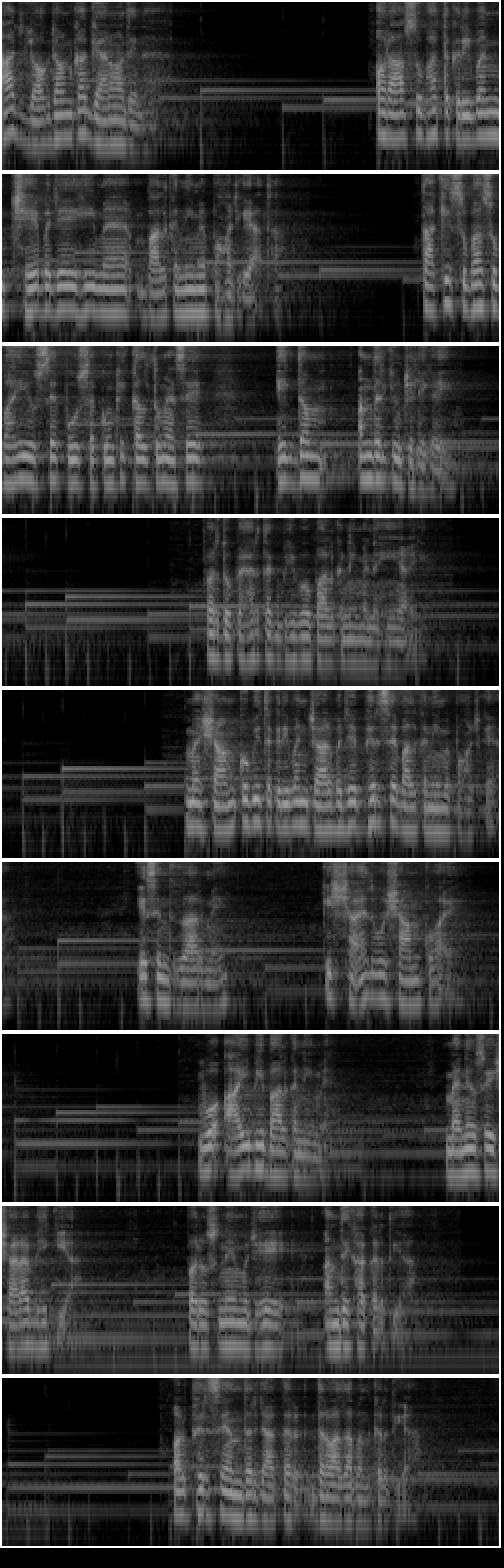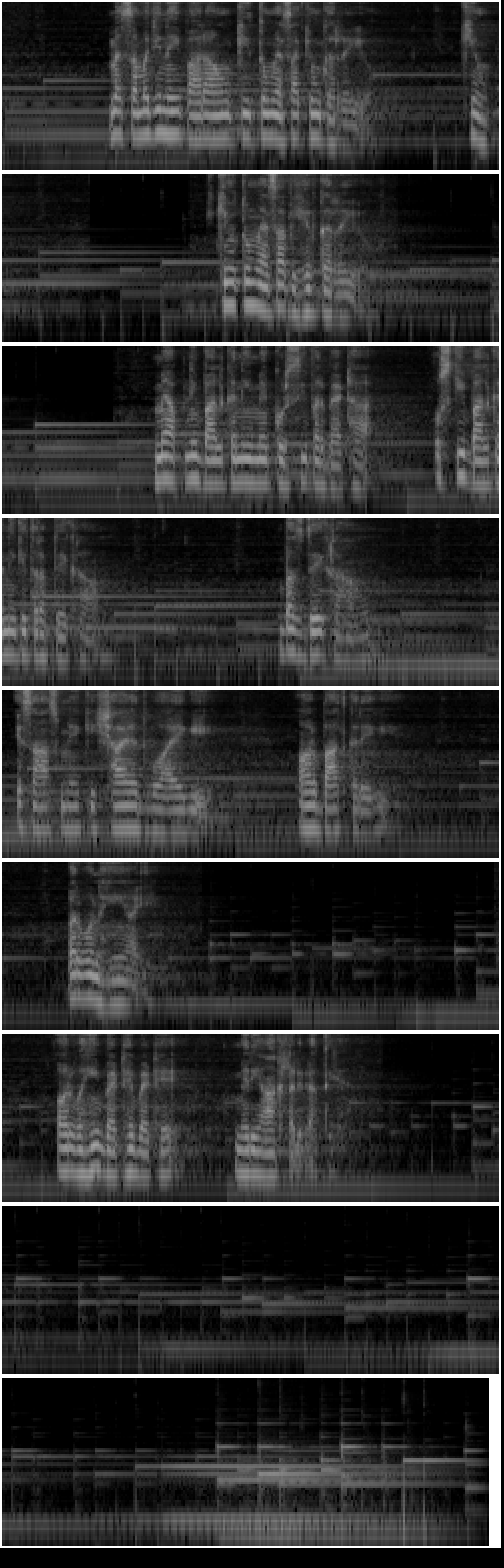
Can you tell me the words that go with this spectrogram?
आज लॉकडाउन का ग्यारहवा दिन है। और आज सुबह तकरीबन छह बजे ही मैं बालकनी में पहुँच गया था। ताकि सुबह सुबह ही उससे पूछ सकूँ कि कल तुम ऐसे एकदम अंदर क्यों चली गई? पर दोपहर तक भी वो बालकनी में नहीं आई। मैं शाम को भी तकरीबन चार बजे फिर से बालकनी में पहुँच गया। इस इंतज़ार में कि शायद वो शाम को आए। वो आई भी बालकनी में। मैंने उसे इशारा भी किया, पर उसने मुझे अनदेखा कर दिया और फिर से अंदर जाकर दरवाज़ा बंद कर दिया। मैं समझ ही नहीं पा रहा हूँ कि तुम ऐसा क्यों कर रही हो। क्यों? क्यों तुम ऐसा बिहेव कर रही हो? मैं अपनी बालकनी में कुर्सी पर बैठा उसकी बालकनी की तरफ़ देख रहा हूँ। बस देख रहा हूँ। इस आस में कि शायद वो आएगी और बात करेगी, पर वो नहीं आई। और वहीं बैठे बैठे मेरी आँख लग जाती है।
